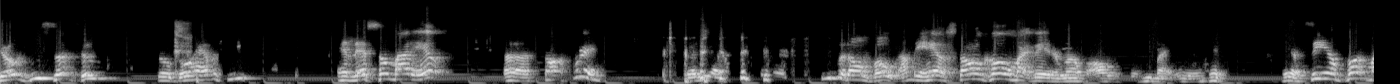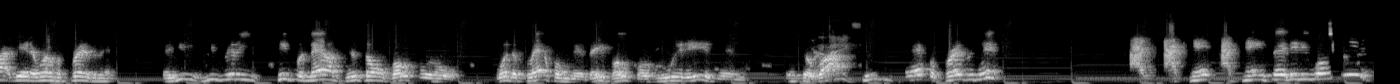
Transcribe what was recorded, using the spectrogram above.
Joe, you suck too. So go have a seat and let somebody else uh, start fresh. But yeah, people don't vote. I mean, hell, Stone Cold might be able to run for office. but He might. Yeah, CM Punk might be able to run for president. And you, you really people now just don't vote for what the platform is. They vote for who it is. And if the Rock sees that for president, I, I can't I can't say that he won't win.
